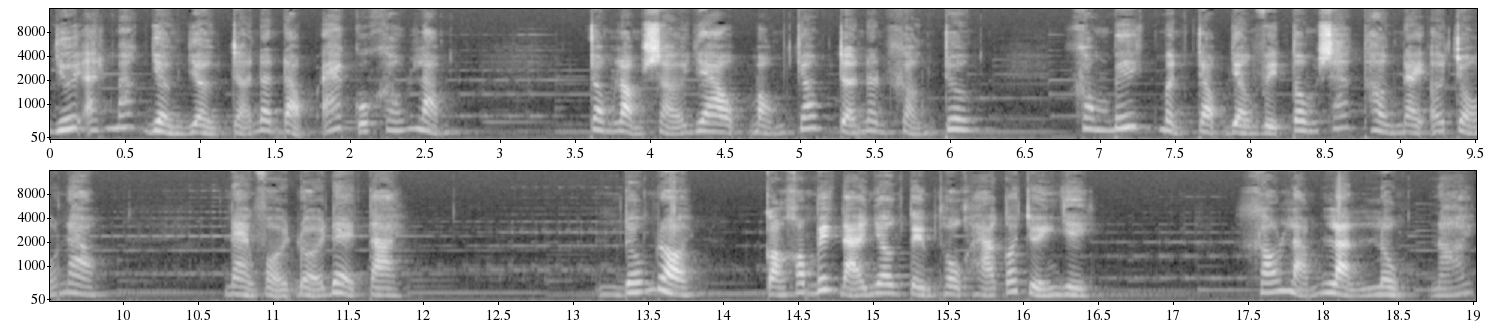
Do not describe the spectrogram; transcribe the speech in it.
Dưới ánh mắt dần dần trở nên độc ác của khấu lẩm trong lòng sợ dao bỗng chốc trở nên khẩn trương. Không biết mình chọc giận vị tôn sát thần này ở chỗ nào. Nàng vội đổi đề tài đúng rồi, còn không biết đại nhân tìm thuộc hạ có chuyện gì? Khấu lẩm lạnh lùng nói.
